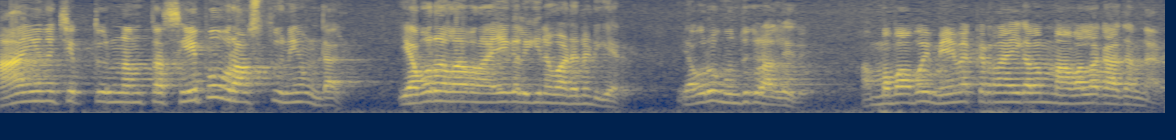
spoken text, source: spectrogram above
ఆయన చెప్తున్నంతసేపు వ్రాస్తూనే ఉండాలి. ఎవరు అలా వ్రాయగలిగిన వాడని అడిగారు. ఎవరూ ముందుకు రాలేదు. అమ్మ బాబోయ్ మేమెక్కడ రాయగలం? మా వల్ల కాదన్నారు.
